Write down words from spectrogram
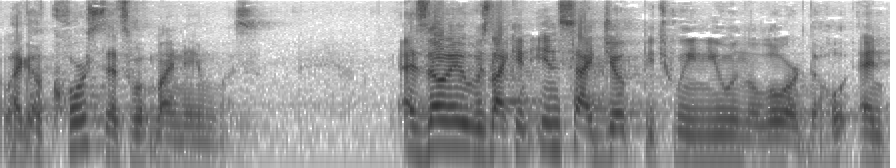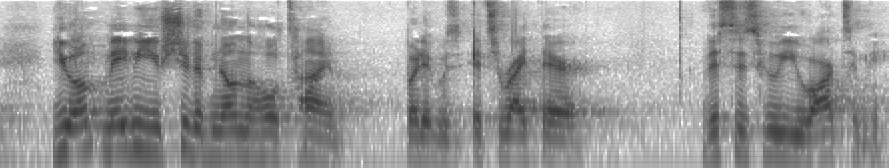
Like, of course, that's what my name was. As though it was like an inside joke between you and the Lord. The whole, and you, maybe you should have known the whole time, but it was, it's right there. This is who you are to me.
